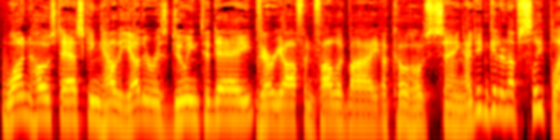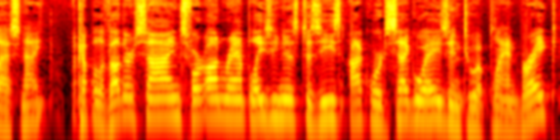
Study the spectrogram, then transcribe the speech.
one host asking how the other is doing today, very often followed by a co host saying, I didn't get enough sleep last night. A couple of other signs for on ramp laziness disease awkward segues into a planned break,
